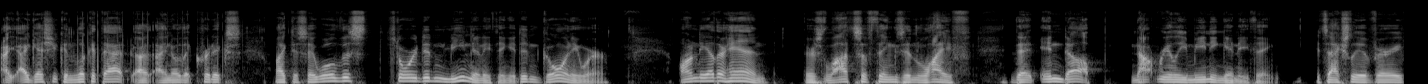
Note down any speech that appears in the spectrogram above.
I, I, guess you can look at that. I, I know that critics like to say, well, this story didn't mean anything, it didn't go anywhere. On the other hand, there's lots of things in life that end up not really meaning anything. It's actually a very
